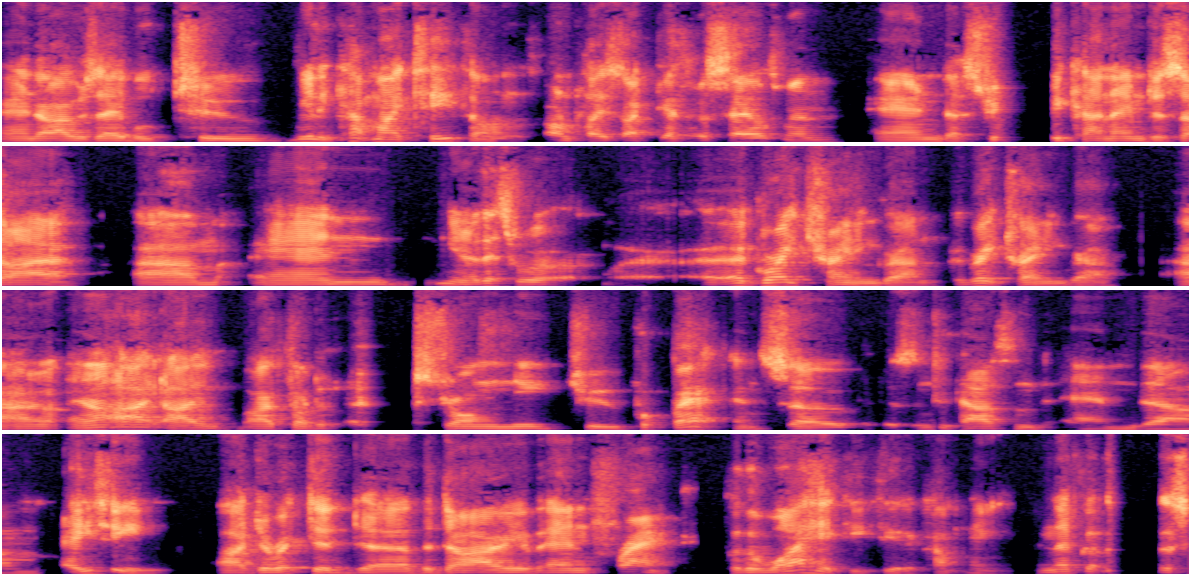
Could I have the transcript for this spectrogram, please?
and I was able to really cut my teeth on on places like Death of a Salesman and a Streetcar Named Desire, um, and you know that's where a great training ground, a great training ground. Uh, and I, I, I felt a strong need to put back. And so it was in 2018, I directed uh, The Diary of Anne Frank for the Waiheke Theatre Company. And they've got this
